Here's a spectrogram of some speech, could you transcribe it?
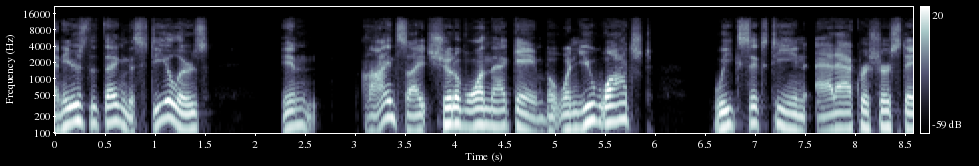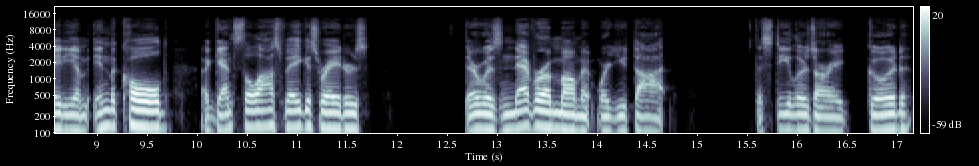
And here's the thing the Steelers, in hindsight, should have won that game. But when you watched week 16 at Acrisure Stadium in the cold against the Las Vegas Raiders, there was never a moment where you thought, the Steelers are a good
